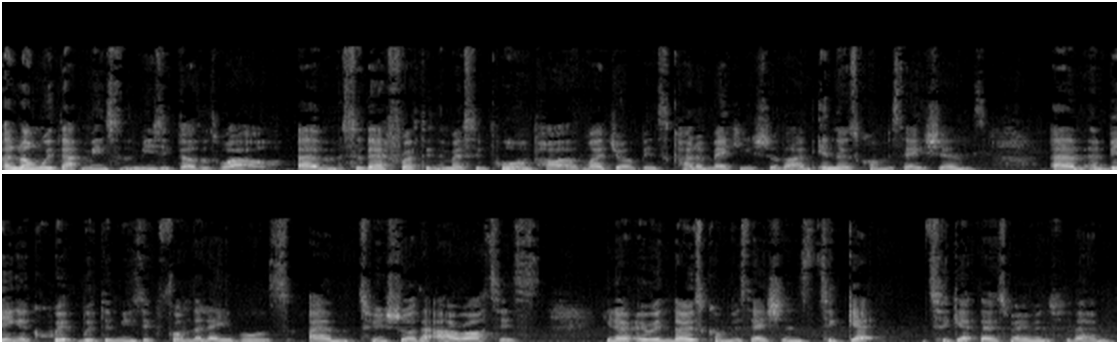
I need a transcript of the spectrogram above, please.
along with that means that the music does as well. Um, so therefore, I think the most important part of my job is kind of making sure that I'm in those conversations um, and being equipped with the music from the labels um, to ensure that our artists, you know, are in those conversations to get to get those moments for them.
